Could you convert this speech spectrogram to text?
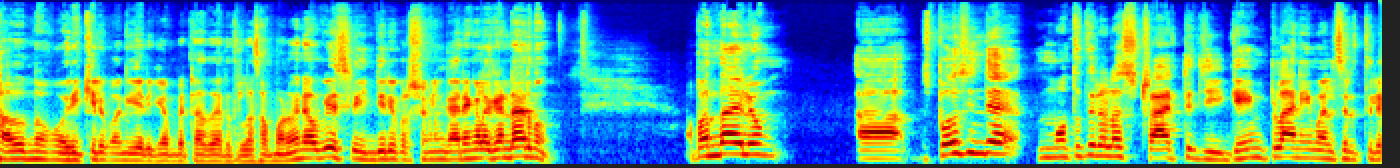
അതൊന്നും ഒരിക്കലും അംഗീകരിക്കാൻ പറ്റാത്ത തരത്തിലുള്ള സംഭവം പിന്നെ ഒബ്വിയസ്ലി ഇഞ്ചുറി പ്രശ്നങ്ങളും കാര്യങ്ങളൊക്കെ ഉണ്ടായിരുന്നു. അപ്പോൾ എന്തായാലും സ്പേഴ്സിന്റെ മൊത്തത്തിലുള്ള സ്ട്രാറ്റജി ഗെയിം പ്ലാൻ ഈ മത്സരത്തിൽ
